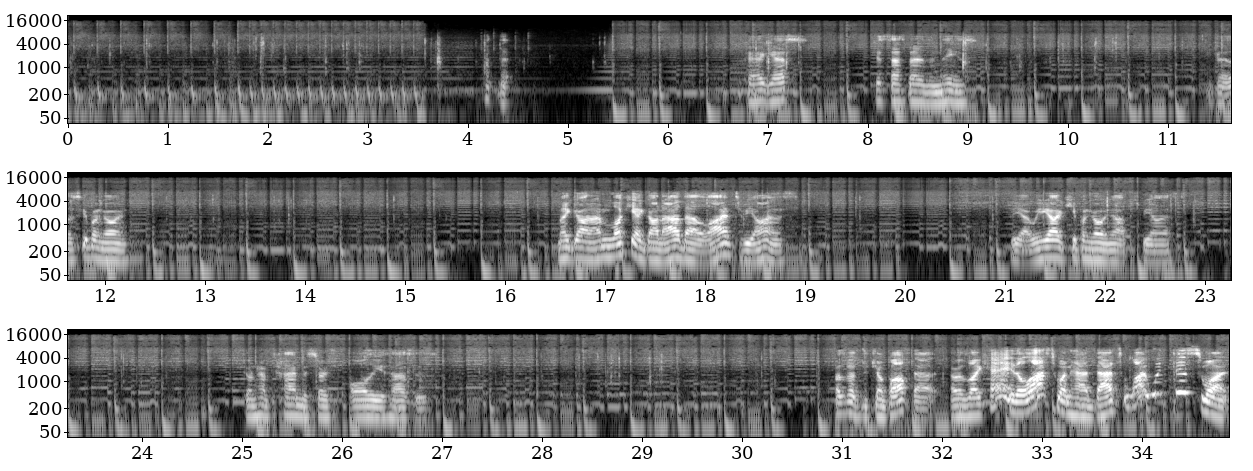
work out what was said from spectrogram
Guess. Guess that's better than these. Okay, let's keep on going. My god, I'm lucky I got out of that alive, to be honest. But yeah, we gotta keep on going up, to be honest. Don't have time to search all these houses. I was about to jump off that. I was like, hey, the last one had that, so why wouldn't this one?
